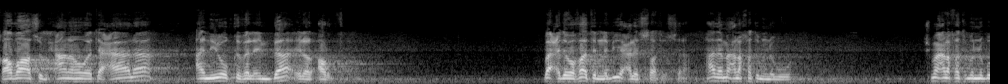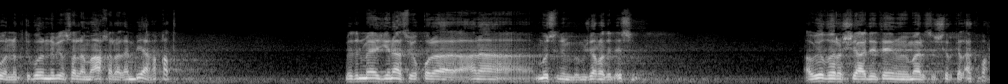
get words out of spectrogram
قضى سبحانه وتعالى أن يوقف الإنباء إلى الأرض. بعد وفاة النبي عليه الصلاة والسلام. هذا معنى ختم النبوة. إيش معنى ختم النبوة؟ إنك تقول النبي صلى الله عليه وسلم آخر الأنبياء فقط. مثل ما يجي ناس يقول أنا مسلم بمجرد الاسم. أو يظهر الشهادتين ويمارس الشرك الأكبر.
